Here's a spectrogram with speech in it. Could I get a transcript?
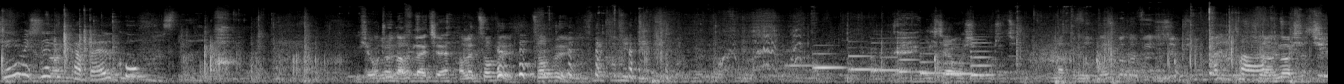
Gdzie nie myślę tych kabelków? Mi się uczył na flecie. Ale co wy? Co wy? Nie chciało się uczyć na trudnej. Trzeba nosić.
